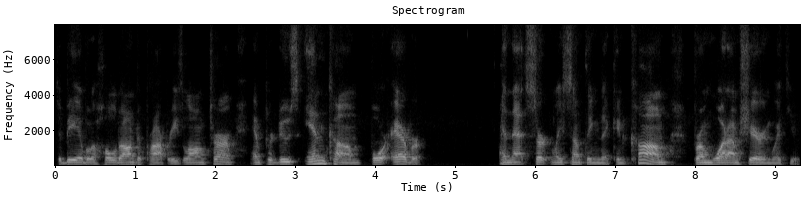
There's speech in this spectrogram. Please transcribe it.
to be able to hold on to properties long term and produce income forever. And that's certainly something that can come from what I'm sharing with you.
